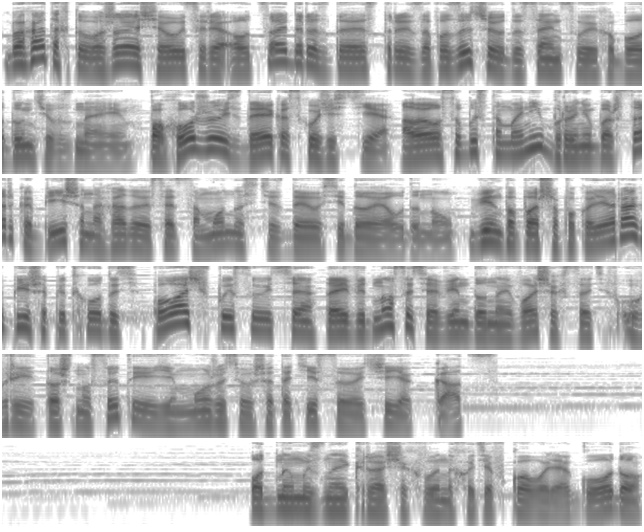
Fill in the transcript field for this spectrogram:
багато хто вважає, що лицаря аутсайдери з DS3 запозичив дизайн своїх обладунків з неї. Погоджуюсь, деяка схожість є, але особисто мені броню Берсерка більше нагадує сет самотності з DLC до Елдену. Він, по-перше, по кольорах більше підходить, плащ вписується, та й відноситься він до найважчих сетів у грі, тож носити її можуть лише такі силачі, як Кац. Одним із найкращих винаходів коваля Годо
